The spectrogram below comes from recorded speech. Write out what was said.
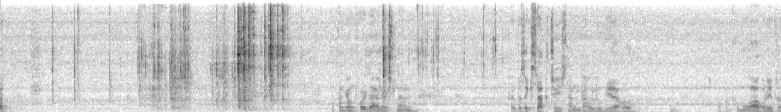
At hanggang 4 dollars lang. Tapos exact change lang daw. Lugi ako. Kapag kumuha ako nito.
